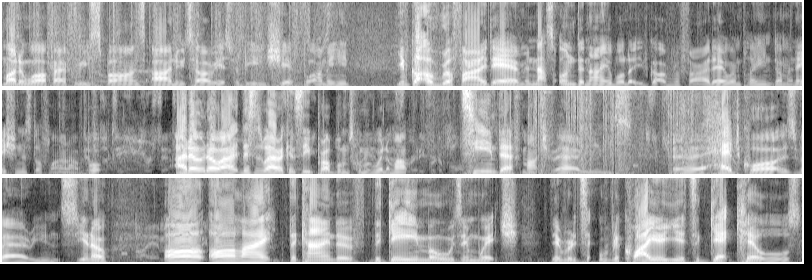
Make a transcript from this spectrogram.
Modern Warfare 3 spawns are notorious for being shit, but I mean, you've got a rough idea, and that's undeniable that you've got a rough idea when playing domination and stuff like that. But I don't know. I, this is where I can see problems coming with a map. Team deathmatch variants, uh, headquarters variants. You know, all all like the kind of the game modes in which they re require you to get kills,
